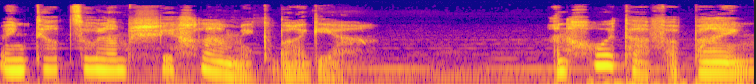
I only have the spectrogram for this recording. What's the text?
ואם תרצו להמשיך להעמיק ברגיעה, הנחו את העפעפיים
